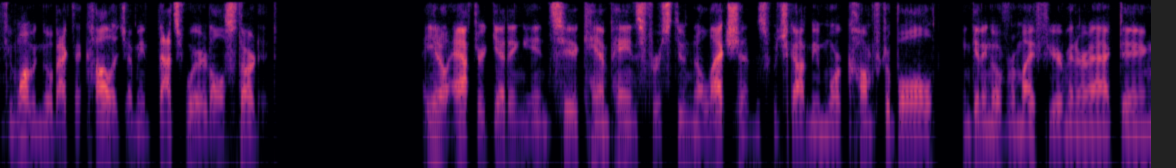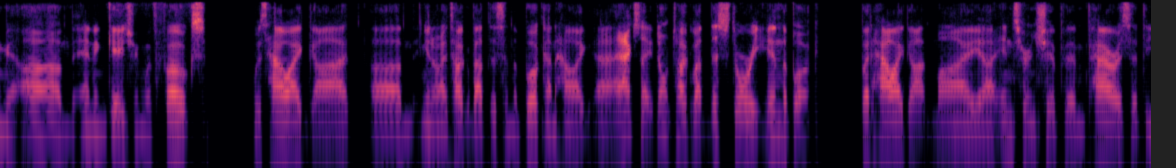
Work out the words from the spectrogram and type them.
if you want, we can go back to college. I mean, that's where it all started. You know, after getting into campaigns for student elections, which got me more comfortable in getting over my fear of interacting um, and engaging with folks, was how I got, um, you know, I talk about this in the book on how I uh, actually I don't talk about this story in the book, but how I got my uh, internship in Paris at the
